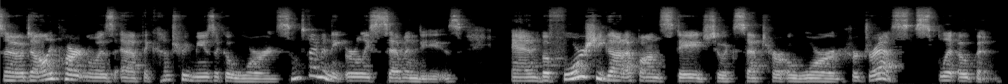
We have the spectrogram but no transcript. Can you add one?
So Dolly Parton was at the Country Music Awards sometime in the early 70s. And before she got up on stage to accept her award, her dress split open.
